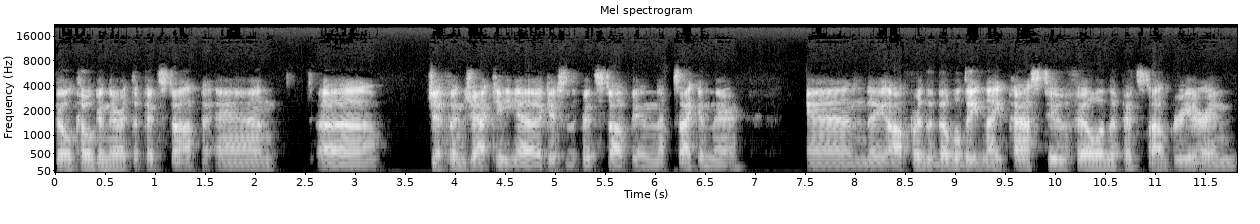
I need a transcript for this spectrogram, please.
Bill Keoghan there at the pit stop, and uh, Jeff and Jackie uh, get to the pit stop in a second there, and they offer the double date night pass to Phil and the pit stop greeter, and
